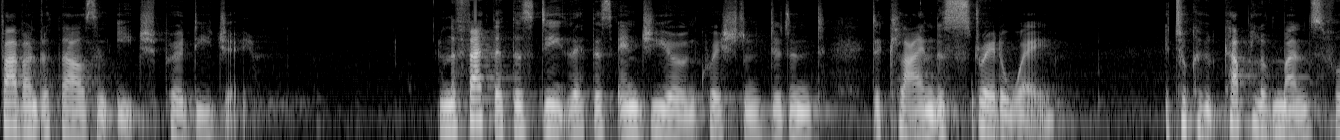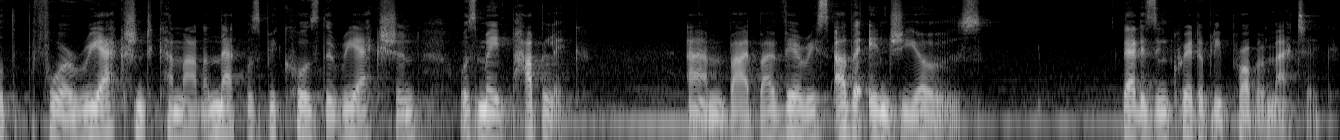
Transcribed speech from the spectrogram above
500,000 each per DJ. And the fact that this, D, that this NGO in question didn't decline this straight away, it took a couple of months for, the, for a reaction to come out, and that was because the reaction was made public um, by, by various other NGOs. That is incredibly problematic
